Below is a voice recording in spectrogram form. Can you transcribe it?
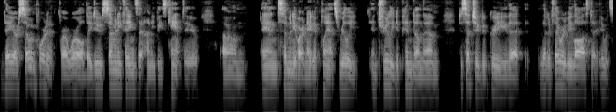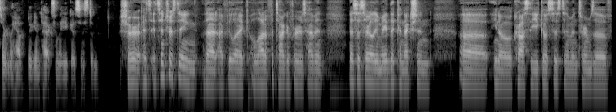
they are so important for our world. They do so many things that honeybees can't do. Um, and so many of our native plants really and truly depend on them to such a degree that that if they were to be lost, it would certainly have big impacts on the ecosystem. Sure, it's it's interesting that I feel like a lot of photographers haven't necessarily made the connection, uh, you know, across the ecosystem in terms of,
